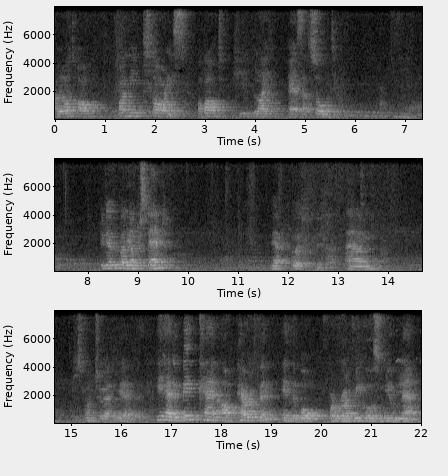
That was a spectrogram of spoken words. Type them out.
a lot of funny stories about his life as a soldier. Did everybody understand? Yeah, good. Um, just want to add, yeah. He had a big can of paraffin in the boat for Rodrigo's new lamp.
